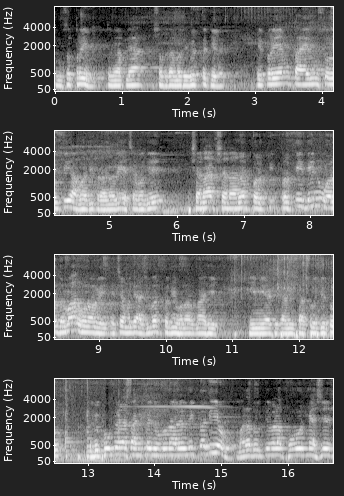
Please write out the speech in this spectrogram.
तुमचं प्रेम तुम्ही आपल्या शब्दामध्ये व्यक्त केलं. हे प्रेम कायमस्वरूपी अबाधित राहणारे याच्यामध्ये क्षणाक्षणानं प्रति प्रतिदिन वर्धमान होणारे याच्यामध्ये अजिबात कमी होणार नाही. ही मी या ठिकाणी शाश्वत देतो. तुम्ही खूप वेळा सांगितलं निवडून आलो मी कधी येऊ? मला दोन तीन वेळा फोन मेसेज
